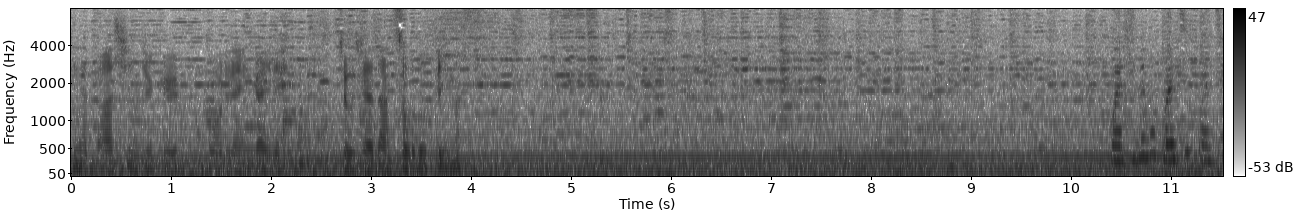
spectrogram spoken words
日向は新宿ゴールデン街で ジョージアダンスを踊っています Kunci berapa? Kunci, kunci,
